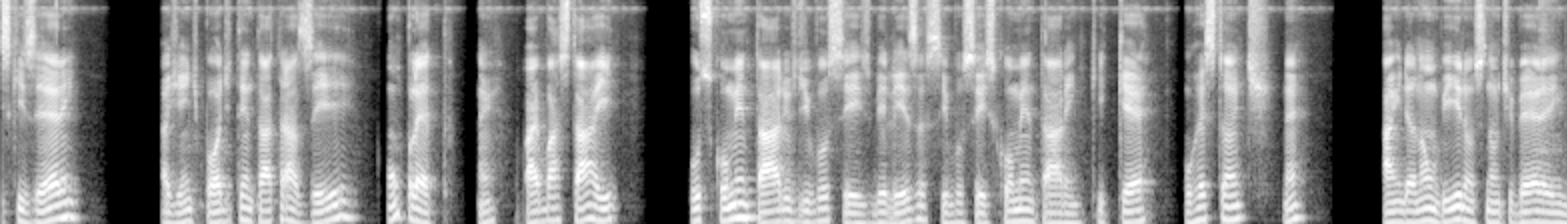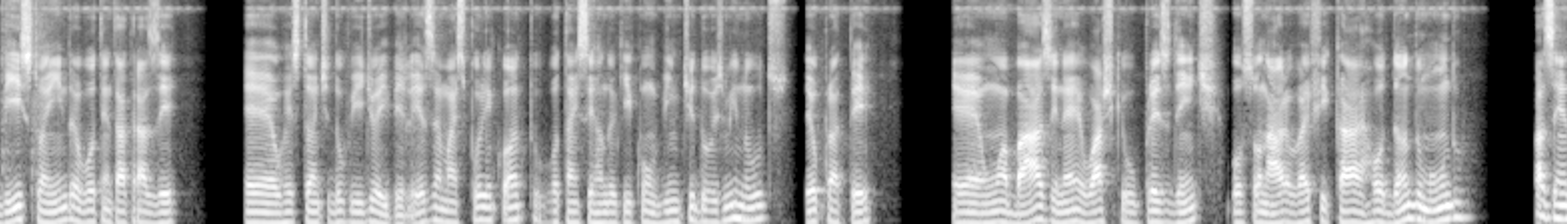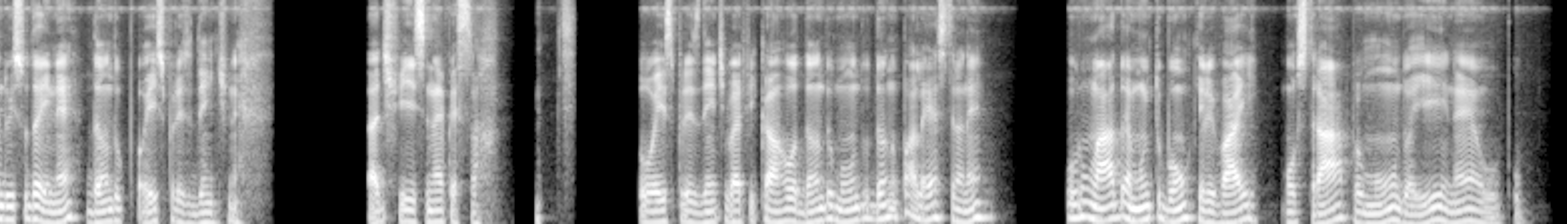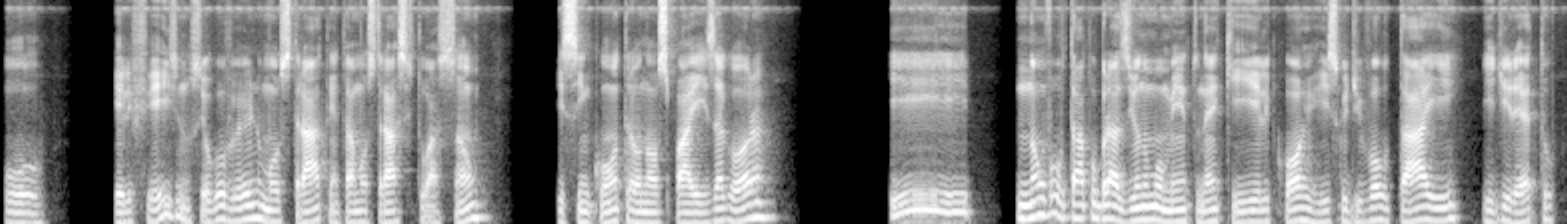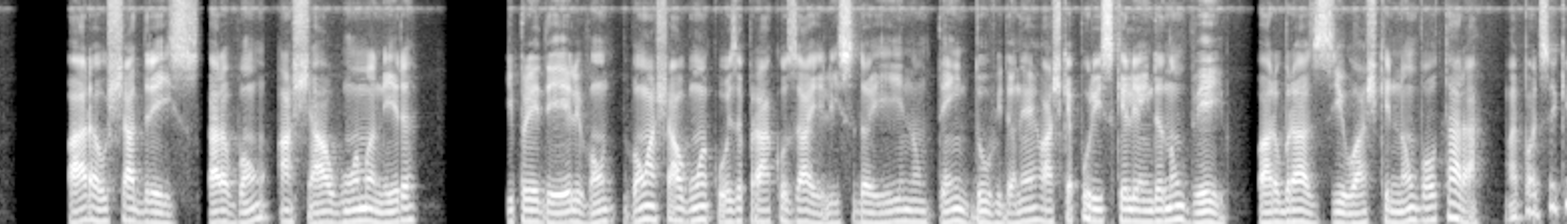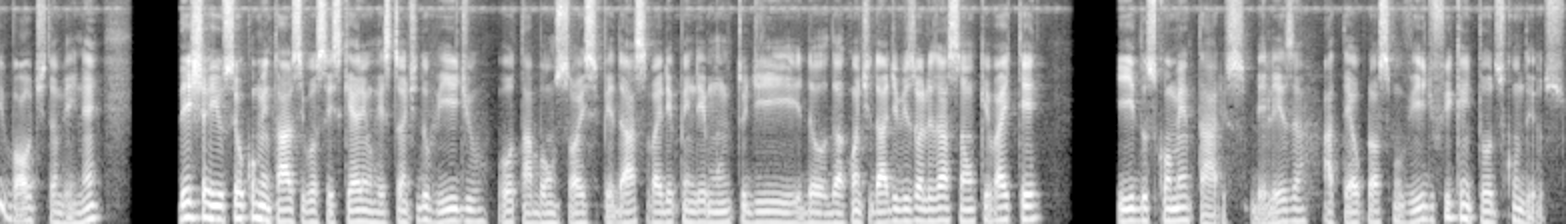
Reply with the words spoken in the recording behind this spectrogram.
vocês quiserem, a gente pode tentar trazer completo, né? Vai bastar aí os comentários de vocês, beleza? Se vocês comentarem que quer o restante, né? Ainda não viram, se não tiverem visto ainda, eu vou tentar trazer é, o restante do vídeo aí, beleza? Mas por enquanto, vou estar tá encerrando aqui com 22 minutos. Deu para ter é, uma base, né? Eu acho que o presidente Bolsonaro vai ficar rodando o mundo fazendo isso daí, né? Dando pro ex-presidente, né? Tá difícil, né, pessoal? O ex-presidente vai ficar rodando o mundo dando palestra, né? Por um lado, é muito bom que ele vai mostrar para o mundo aí, né? O, o, o que ele fez no seu governo, mostrar, tentar mostrar a situação que se encontra o nosso país agora e não voltar para o Brasil no momento, né, que ele corre o risco de voltar e ir direto para o xadrez. Os caras vão achar alguma maneira de prender ele, vão, vão achar alguma coisa para acusar ele. Isso daí não tem dúvida, né? Eu acho que é por isso que ele ainda não veio para o Brasil. Acho que não voltará. Mas pode ser que volte também, né? Deixa aí o seu comentário se vocês querem o restante do vídeo ou tá bom só esse pedaço. Vai depender muito de, do, da quantidade de visualização que vai ter e dos comentários, beleza? Até o próximo vídeo. Fiquem todos com Deus.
